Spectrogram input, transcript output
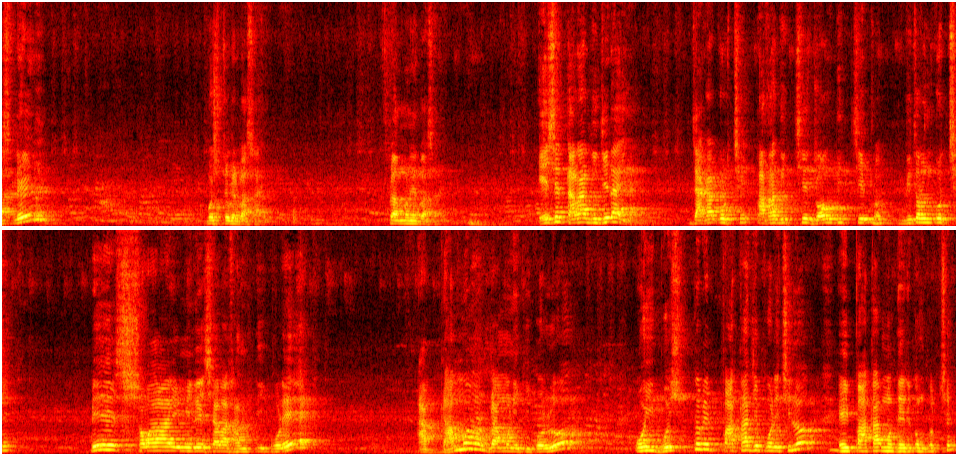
আসলেন বৈষ্ণবের বাসায়, ব্রাহ্মণের বাসায়। এসে তারা নিজেরাই জায়গা করছে, পাতা দিচ্ছে, জল দিচ্ছে, বিতরণ করছে। বেশ সবাই মিলে সেবা শান্তি করে, আর ব্রাহ্মণ আর ব্রাহ্মণী কি করল? ওই বৈষ্ণবের পাতা যে পড়েছিল, এই পাতার মধ্যে এরকম করছে।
